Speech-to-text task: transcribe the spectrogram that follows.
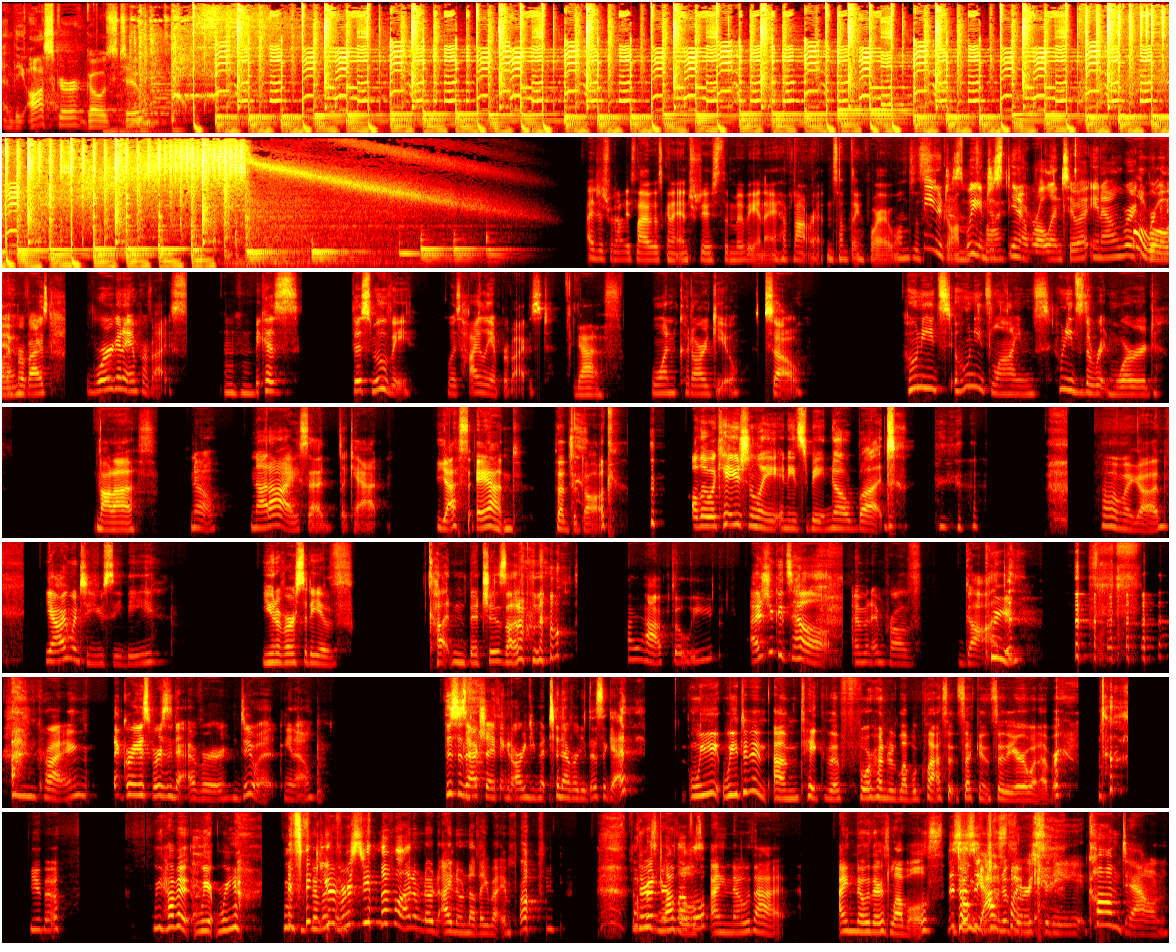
And the Oscar goes to. Realized I was going to introduce the movie and I have not written something for it. We'll just just we can fly. just you know roll into it. You know we're We'll we're gonna in. improvise. We're gonna improvise Mhm. because this movie was highly improvised. Yes. One could argue. So who needs who needs lines? Who needs the written word? Not us. No, not I, said the cat. Yes, and said the dog. Although occasionally it needs to be no, but. oh my god. Yeah, I went to UCB, University of Cutting Bitches. I don't know. I have to leave. As you could tell, I'm an improv god. I'm crying. The greatest person to ever do it, you know? This is actually, I think, an argument to never do this again. We we didn't um take the 400 level class at Second City or whatever. you know. We haven't we we It's like university level. I don't know. I know nothing about improv. There's levels. level? I know that. I know there's levels. This Don't is a university. Calm down.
